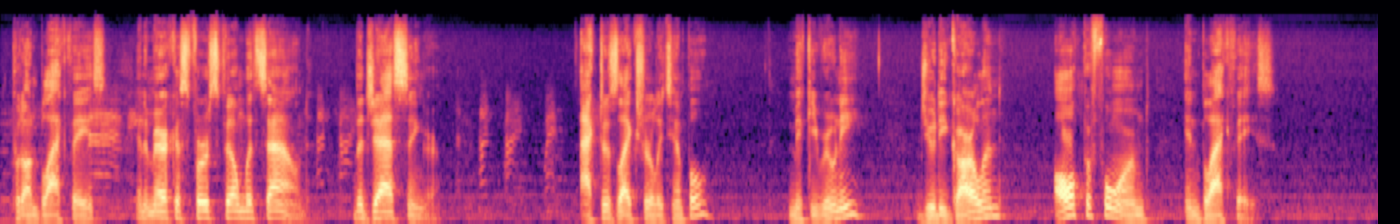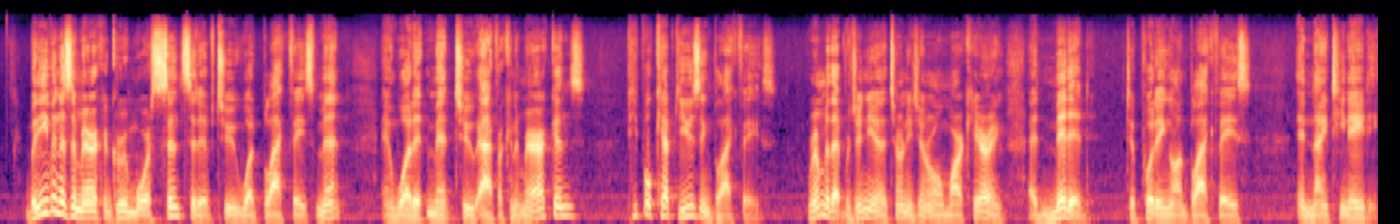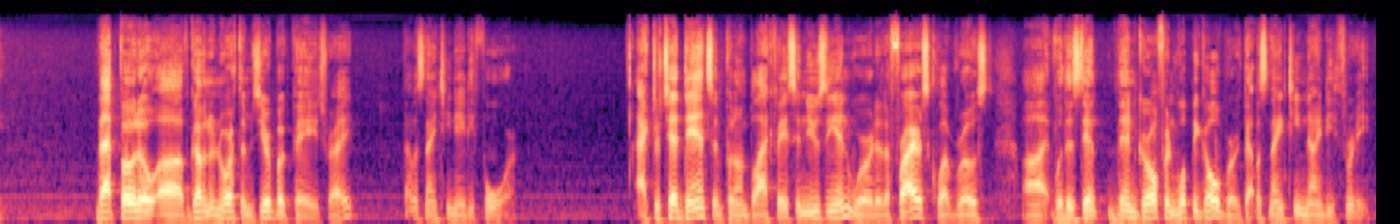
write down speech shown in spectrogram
put on blackface in America's first film with sound, The Jazz Singer. Actors like Shirley Temple, Mickey Rooney, Judy Garland, all performed in blackface. But even as America grew more sensitive to what blackface meant and what it meant to African Americans, people kept using blackface. Remember that Virginia Attorney General Mark Herring admitted to putting on blackface in 1980. That photo of Governor Northam's yearbook page, right? That was 1984. Actor Ted Danson put on blackface and used the N word at a Friars Club roast uh, with his then girlfriend Whoopi Goldberg. That was 1993.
